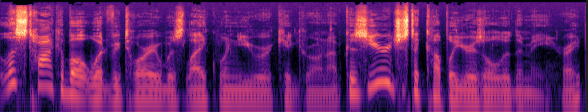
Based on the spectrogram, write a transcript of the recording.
let's talk about what Victoria was like when you were a kid growing up, because you're just a couple years older than me, right?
